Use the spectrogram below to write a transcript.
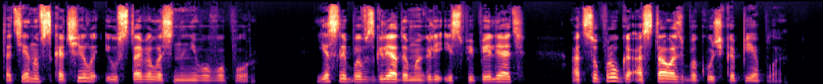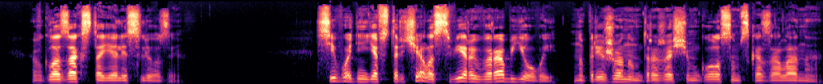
Татьяна вскочила и уставилась на него в упор. Если бы взгляды могли испепелять, от супруга осталась бы кучка пепла. В глазах стояли слезы. «Сегодня я встречалась с Верой Воробьевой», — напряженным дрожащим голосом сказала она.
